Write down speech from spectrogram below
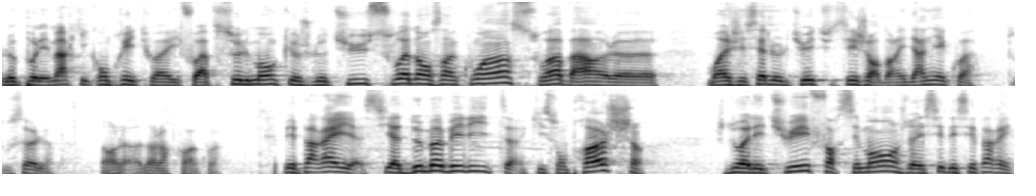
Le polémarque y compris, tu vois. Il faut absolument que je le tue, soit dans un coin, soit bah, moi j'essaie de le tuer, tu sais, genre dans les derniers, quoi. Tout seul, dans, leur coin, quoi. Mais pareil, s'il y a deux mobs élites qui sont proches, je dois les tuer, forcément, je dois essayer de les séparer.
